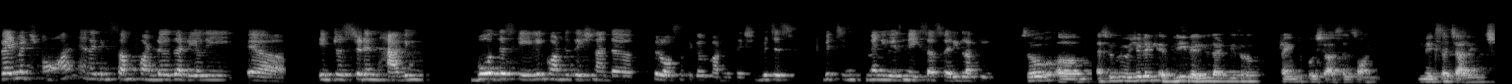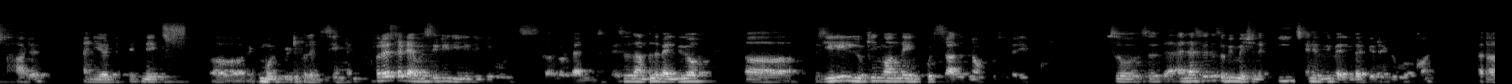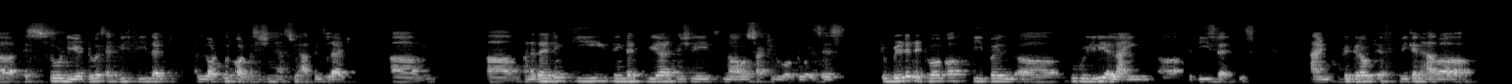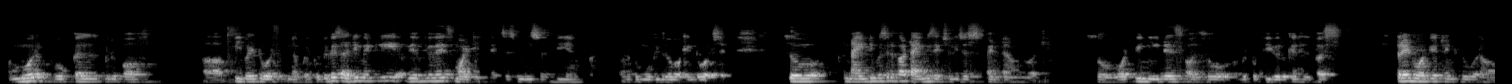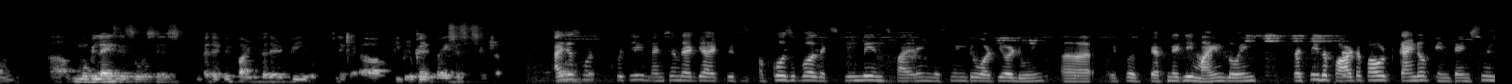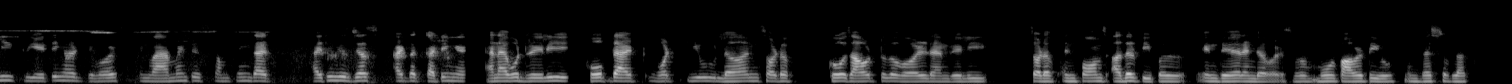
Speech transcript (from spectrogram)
very much on, and I think some funders are really uh, interested in having both the scaling conversation and the philosophical conversation, which is which in many ways makes us very lucky. So um, as we mentioned, like every value that we sort of trying to push ourselves on makes a challenge harder. and yet it makes uh, it more beautiful at the same time. For us, the diversity really, really holds a lot of value. For example, the value of uh, really looking on the inputs rather than outputs is very important. So, so and that's why the mentioned that each and every value that we're trying to work on uh, is so dear to us that we feel that a lot more conversation has to happen so that um, uh, another I think key thing that we are essentially now starting to work towards is to build a network of people uh, who really align uh, with these values and figure out if we can have a, a more vocal group of uh, people towards Navgurukul because ultimately we have a very small team. It just that we and or more people are working towards it. So 90% of our time is actually just spent on working. So what we need is also a group of people who can help us spread what we're trying to do around, uh, mobilize resources, whether it be funds, whether it be like uh, people who can advise us, etc. I just want to quickly mention that yeah, it, it's, of course it was extremely inspiring listening to what you are doing. Uh, it was definitely mind blowing, especially the part about kind of intentionally creating a diverse environment is something that I think is just at the cutting edge. And I would really hope that what you learn sort of goes out to the world and really sort of informs other people in their endeavors. So more power to you and best of luck.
